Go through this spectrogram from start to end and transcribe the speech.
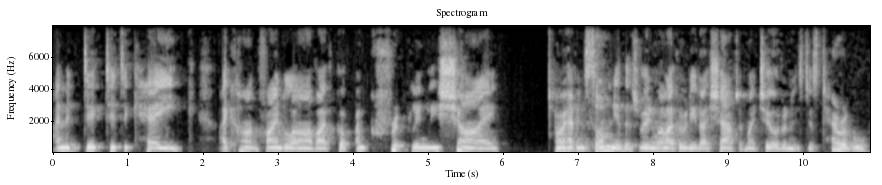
I'm addicted to cake, I can't find love, I've got, I'm cripplingly shy, or I have insomnia that's ruining my life, or indeed I shout at my children, it's just terrible.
